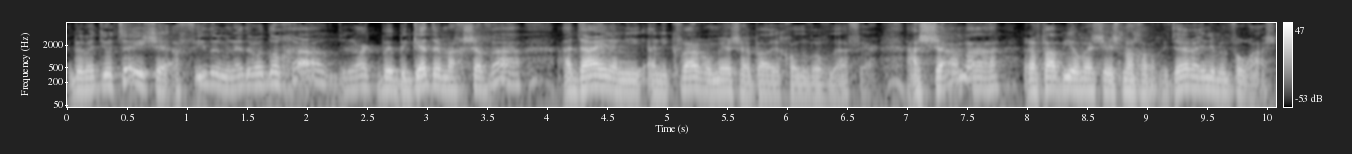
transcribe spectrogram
באמת יוצא שאפילו אם הנדר עוד לא חל, רק בגדר מחשבה, עדיין אני, אני כבר אומר שהבעל יכול לבוא ולהפר. אז שמה רב פאבי אומר שיש מחלוקת, זה ראינו במפורש.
